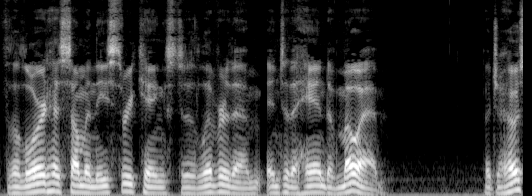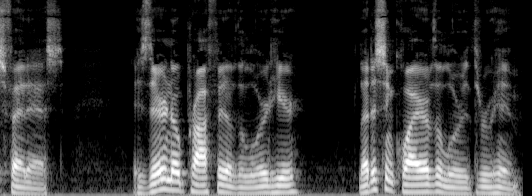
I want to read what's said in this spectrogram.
for the Lord has summoned these three kings to deliver them into the hand of Moab. But Jehoshaphat asked, Is there no prophet of the Lord here? Let us inquire of the Lord through him.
